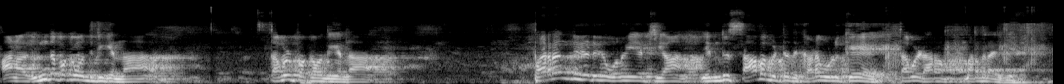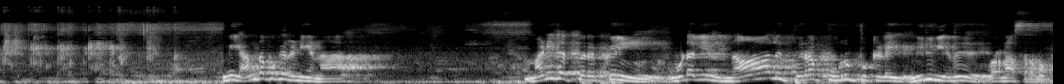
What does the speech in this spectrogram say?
ஆனால் இந்த பக்கம் வந்துட்டீங்கன்னா தமிழ் பக்கம் வந்தீங்கன்னா பறந்து கெடுக உலகையற்றியான் என்று சாபமிட்டது கடவுளுக்கே தமிழ் அறம். மறந்துடாதீங்க. நீ அந்த பக்கம் நின்னீங்கன்னா மனித பிறப்பில் உடலில் நாலு பிறப்பு உறுப்புகளை நிறுவியது வர்ணாசிரமம்.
